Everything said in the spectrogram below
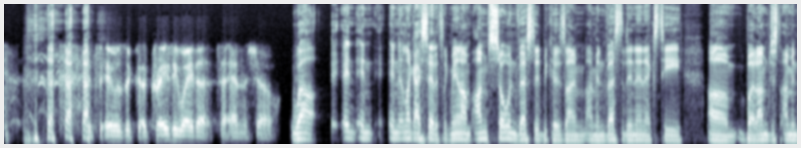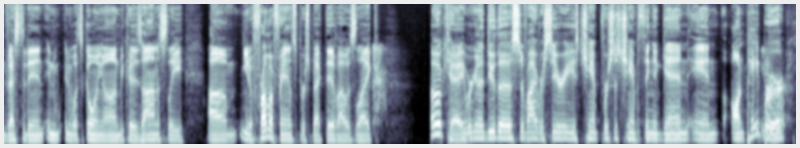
it's it was a, a crazy way to to end the show Well, and and and then, like I said, it's like, man, I'm I'm so invested because I'm I'm invested in NXT. Um, but I'm just I'm invested in in in what's going on because honestly, um, you know, from a fan's perspective, I was like, okay, we're gonna do the Survivor Series champ versus champ thing again. And on paper, yeah.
